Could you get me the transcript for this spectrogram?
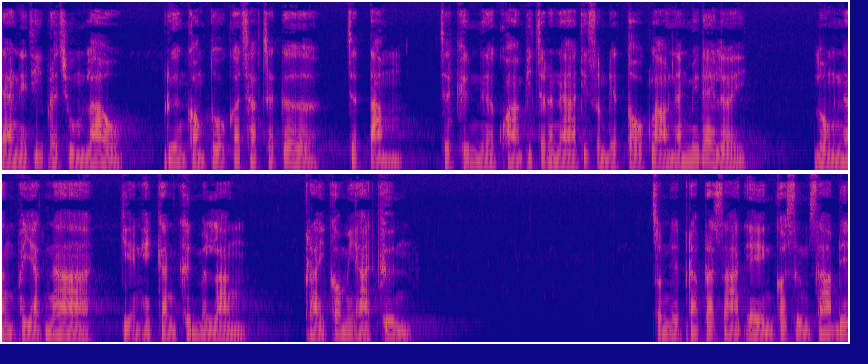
ดงในที่ประชุมเล่า เรื่องของตัวก็ชักจะเก้อจะต่ำจะขึ้นเหนือความพิจารณาที่สมเด็จโตกล่าวนั้นไม่ได้เลย ลงนั่งพยักหน้า เกี่ยงให้กันขึ้นบันลัง ใครก็ไม่อาจขึ้น สมเด็จพระประสาทเองก็ซึมซาบได้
